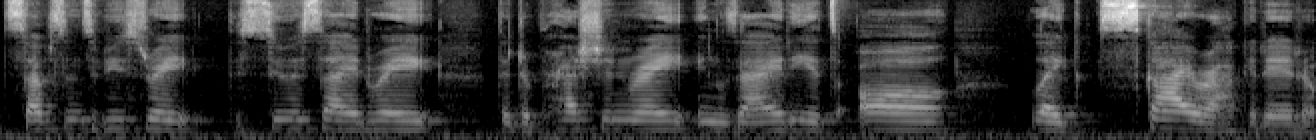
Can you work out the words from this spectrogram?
substance abuse rate, the suicide rate, the depression rate, anxiety, it's all like skyrocketed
